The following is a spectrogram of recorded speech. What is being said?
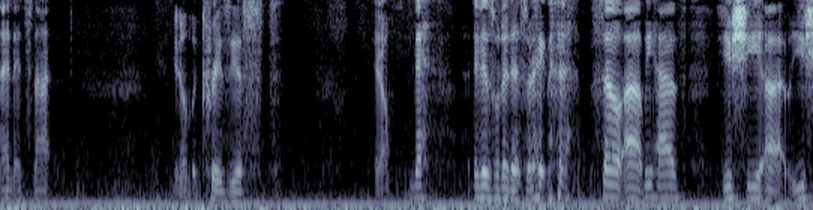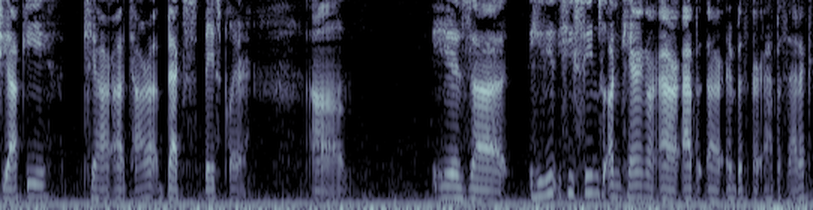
and it's not, you know, the craziest. You know, it is what it is, right? so uh, we have Yushi uh, Yushiaki Tiara, Tara Beck's bass player. Um, he is uh, he he seems uncaring or or, apath- or, empath- or apathetic.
